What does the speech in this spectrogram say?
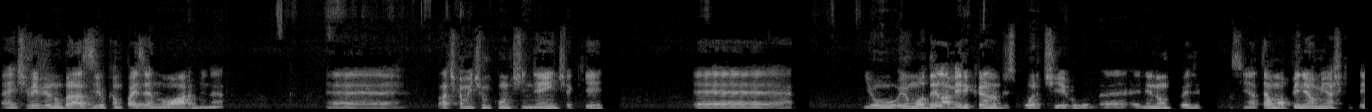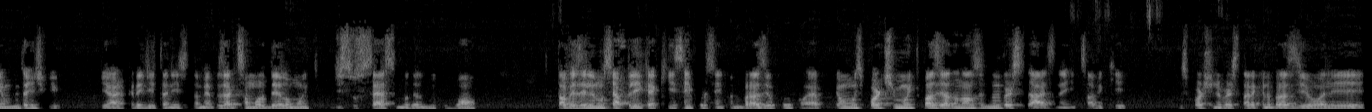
A gente vive no Brasil, que é um país enorme, né? é, praticamente um continente aqui. É, e, o, e, o, modelo americano do esportivo, é, ele não, ele, assim, até uma opinião minha, acho que tem muita gente que, que acredita nisso também, apesar de ser um modelo muito de sucesso, um modelo muito bom, talvez ele não se aplique aqui 100% no Brasil, é, porque é um esporte muito baseado nas universidades, né? A gente sabe que o esporte universitário aqui no Brasil, ele,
